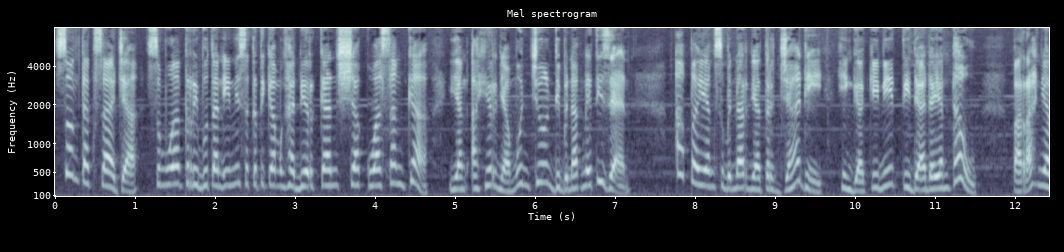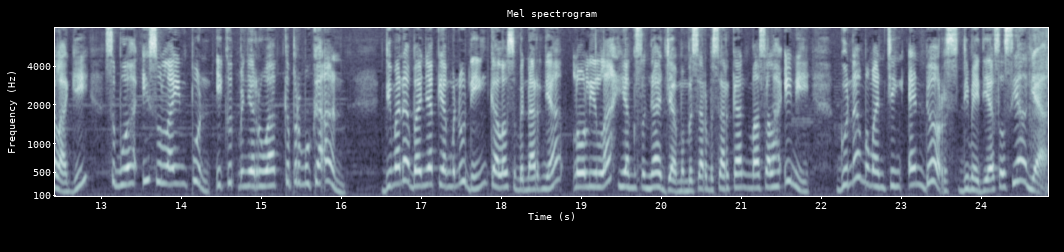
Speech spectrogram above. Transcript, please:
Sontak saja, semua keributan ini seketika menghadirkan syakwa sangka yang akhirnya muncul di benak netizen. Apa yang sebenarnya terjadi hingga kini tidak ada yang tahu. Parahnya lagi, sebuah isu lain pun ikut menyeruak ke permukaan di mana banyak yang menuding kalau sebenarnya Lolilah yang sengaja membesar-besarkan masalah ini guna memancing endorse di media sosialnya.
